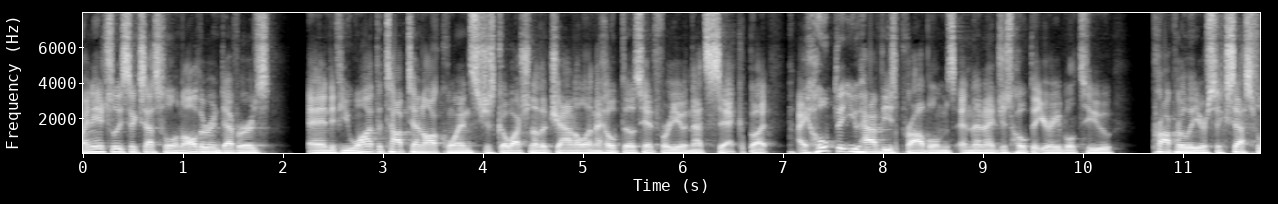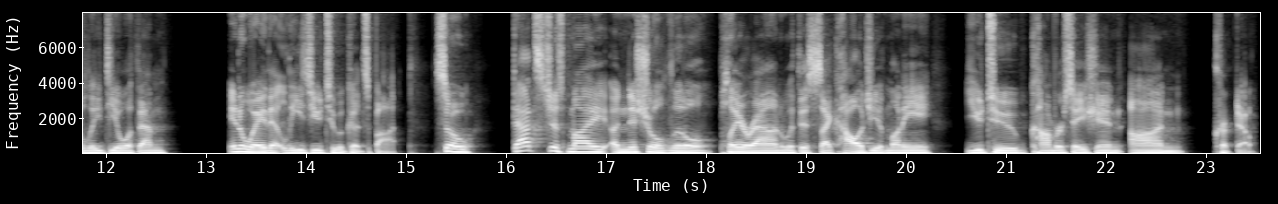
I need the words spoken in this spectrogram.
financially successful in all their endeavors. And if you want the top 10 altcoins, just go watch another channel and I hope those hit for you and that's sick. But I hope that you have these problems and then I just hope that you're able to properly or successfully deal with them in a way that leads you to a good spot. So that's just my initial little play around with this psychology of money YouTube conversation on crypto.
